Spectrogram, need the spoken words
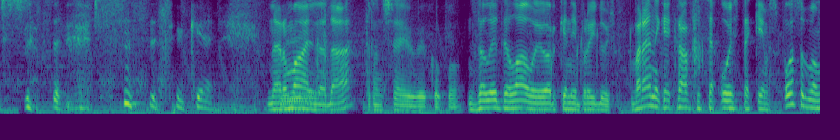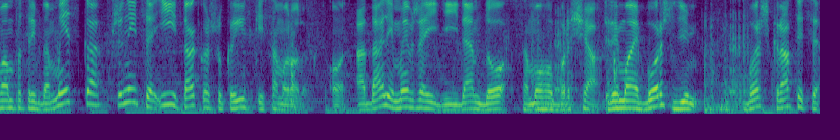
Що це? Що це таке? Нормально, да? Траншею викопав. Залити лавою орки не пройдуть. Вареники крафтяться ось таким способом. Вам потрібна миска, пшениця і також український самородок. От, а далі ми вже дійдемо до самого борща. Тримай борщ, дім. Борщ крафтиться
